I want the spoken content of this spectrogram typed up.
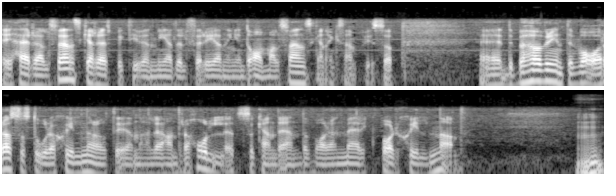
i herrallsvenskan respektive en medelförening i damallsvenskan exempelvis. Så att, eh, det behöver inte vara så stora skillnader åt det ena eller andra hållet så kan det ändå vara en märkbar skillnad. Mm.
